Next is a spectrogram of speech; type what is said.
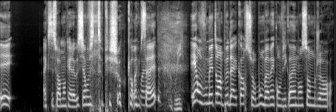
et accessoirement qu'elle a aussi envie de te pécho, quand même Voilà. ça aide. Oui. Et en vous mettant un peu d'accord sur bon bah mec on vit quand même ensemble, genre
